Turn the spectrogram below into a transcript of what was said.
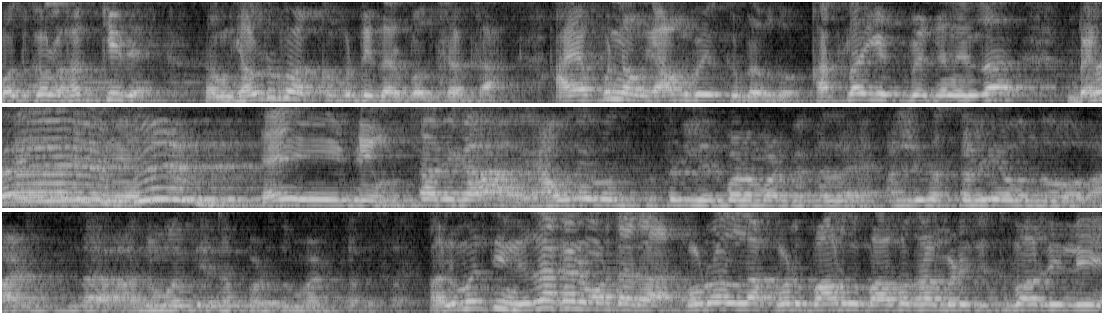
ಬದುಕಲು ಹಕ್ಕಿದೆ ನಮ್ಗೆಲ್ರಿಗೂ ಹಕ್ಕು ಕೊಟ್ಟಿದ್ದಾರೆ ಬದುಕಕ್ಕೆ. ಆ ಹಬ್ಬ ನಾವು ಯಾವ ಬೇಕು ಬೇಕು ಕತ್ಲಾಗಿ ಇಕ್ಬೇಕೇನಿಲ್ಲ ಸರ್ ಈಗ ಯಾವುದೇ ಒಂದು ಪುತ್ರಿ ನಿರ್ಮಾಣ ಮಾಡಬೇಕಾದ್ರೆ ಅಲ್ಲಿನ ಸ್ಥಳೀಯ ಒಂದು ಆಡಳಿತದಿಂದ ಅನುಮತಿಯನ್ನು ಪಡೆದು ಮಾಡ್ತಾರೆ ಸರ್. ಅನುಮತಿ ನಿರಾಕರಣೆ ಮಾಡ್ತಾರ. ಕೊಡೋಲ್ಲ ಕೊಡಬಾರ್ದು ಬಾಬಾ ಸಾಹೇಬ್ ಇಕ್ಕಬಾರ್ದು ಇಲ್ಲಿ.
